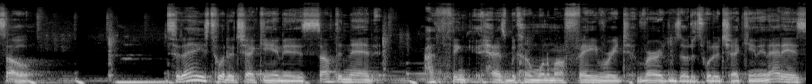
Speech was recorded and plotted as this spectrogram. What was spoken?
So, today's Twitter check in is something that I think has become one of my favorite versions of the Twitter check in, and that is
